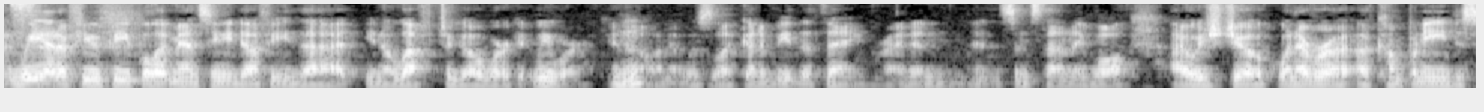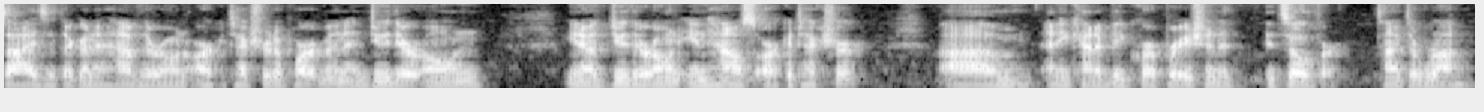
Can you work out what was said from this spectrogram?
we had a few people at Mancini Duffy that, you know, left to go work at WeWork, you Mm-hmm. know, and it was like going to be the thing, right? And, and since then they've all, I always joke whenever a, a company decides that they're going to have their own architecture department and do their own, you know, do their own in-house architecture, um, any kind of big corporation, it, it's over. Time to run.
